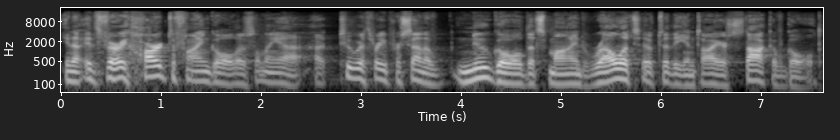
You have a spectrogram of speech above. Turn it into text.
you know, it's very hard to find gold. There's only a, a two or three percent of new gold that's mined relative to the entire stock of gold.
